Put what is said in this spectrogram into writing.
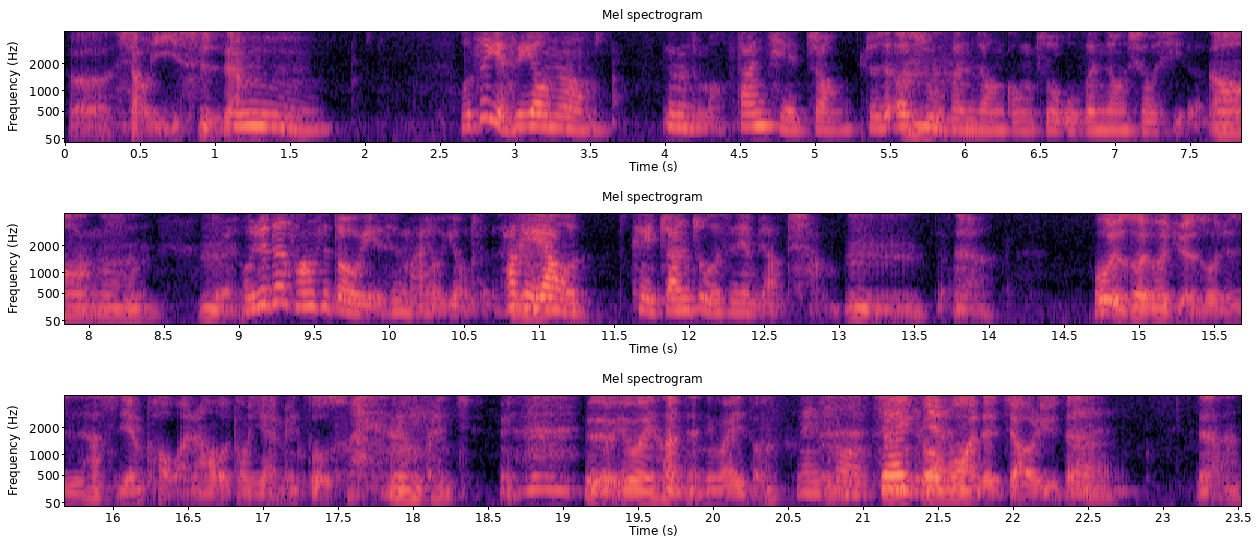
呃小仪式这样子。嗯，我自己也是用那种那个什么番茄钟，就是二十五分钟工作，五、嗯、分钟休息的方式。哦嗯、对，我觉得这个方式对我也是蛮有用的，它可以让我可以专注的时间比较长。嗯，对啊。我有时候也会觉得说，就是他时间跑完，然后我东西还没做出来那种感觉，就又会换成另外一种，没错，事情做不完的焦虑，这样，对啊。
